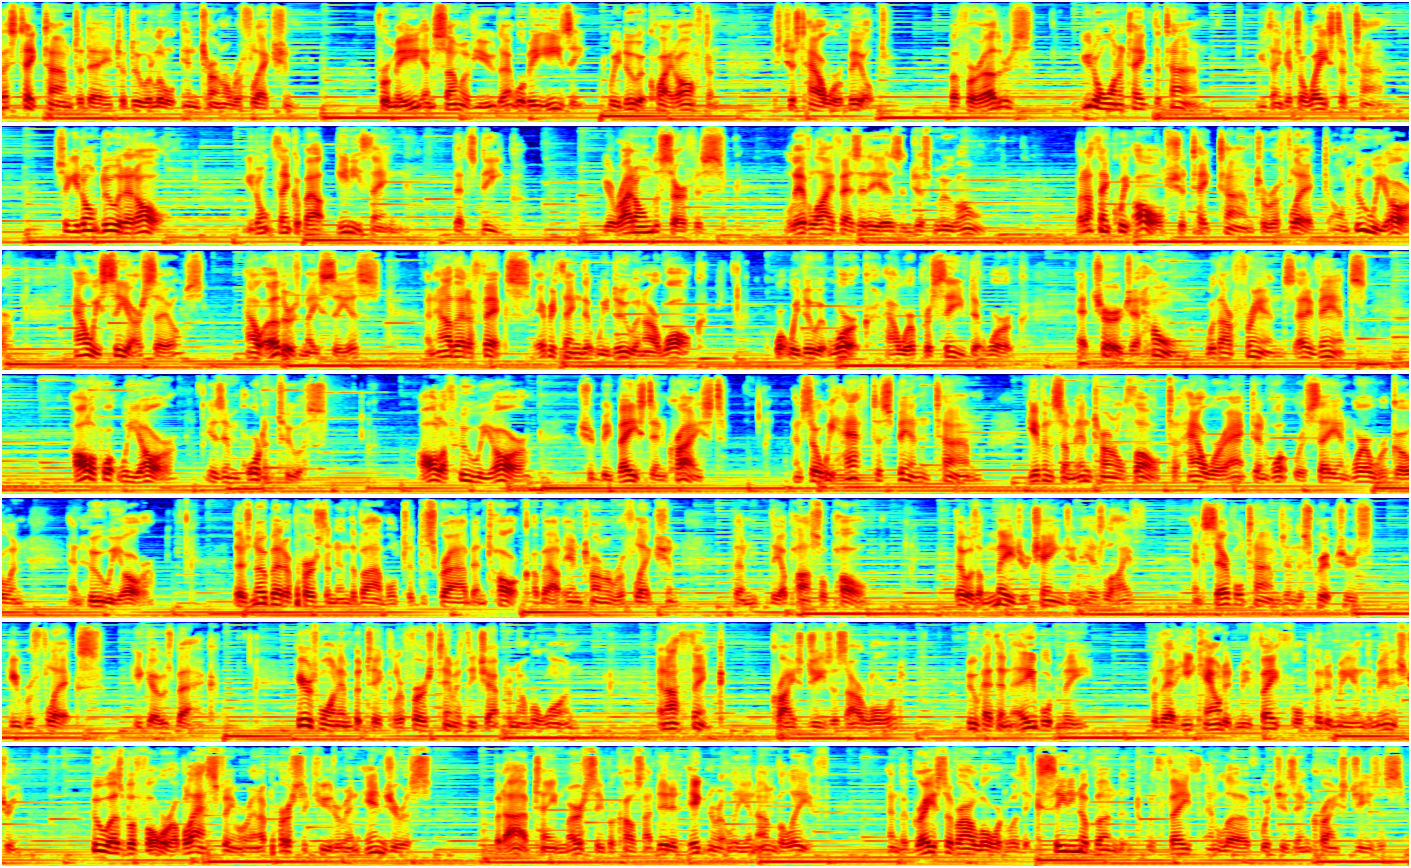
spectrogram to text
Let's take time today to do a little internal reflection. For me and some of you, that will be easy. We do it quite often. It's just how we're built. But for others, you don't want to take the time. You think it's a waste of time. So you don't do it at all. You don't think about anything that's deep. You're right on the surface. Live life as it is and just move on. But I think we all should take time to reflect on who we are how we see ourselves, how others may see us, and how that affects everything that we do in our walk, what we do at work, how we're perceived at work, at church, at home, with our friends, at events. All of what we are is important to us. All of who we are should be based in Christ. And so we have to spend time giving some internal thought to how we're acting, what we're saying, where we're going, and who we are. There's no better person in the Bible to describe and talk about internal reflection than the Apostle Paul. There was a major change in his life, and several times in the scriptures he reflects, he goes back. Here's one in particular, 1 Timothy chapter number 1. And I thank Christ Jesus our Lord, who hath enabled me, for that he counted me faithful, putting me in the ministry who was before a blasphemer and a persecutor and injurious. But I obtained mercy because I did it ignorantly in unbelief. And the grace of our Lord was exceeding abundant with faith and love which is in Christ Jesus.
